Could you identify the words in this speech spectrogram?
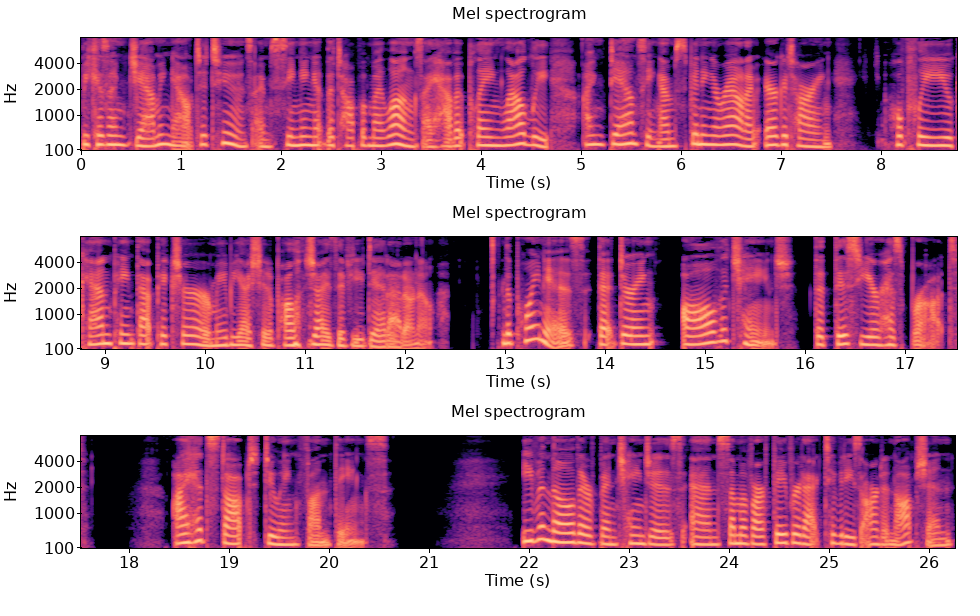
because I'm jamming out to tunes. I'm singing at the top of my lungs. I have it playing loudly. I'm dancing. I'm spinning around. I'm air guitaring. Hopefully, you can paint that picture, or maybe I should apologize if you did. I don't know. The point is that during all the change that this year has brought, I had stopped doing fun things. Even though there have been changes and some of our favorite activities aren't an option,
